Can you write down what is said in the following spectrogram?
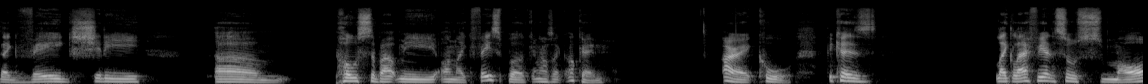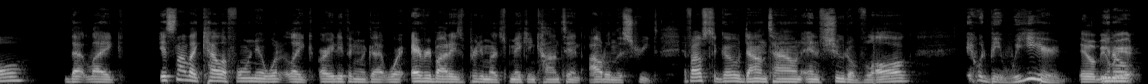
like vague, shitty, um, posts about me on like Facebook, and I was like, "Okay." all right, cool. Because like Lafayette is so small that like it's not like California when, like or anything like that where everybody's pretty much making content out on the streets. If I was to go downtown and shoot a vlog, it would be weird. It would be you know, weird.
